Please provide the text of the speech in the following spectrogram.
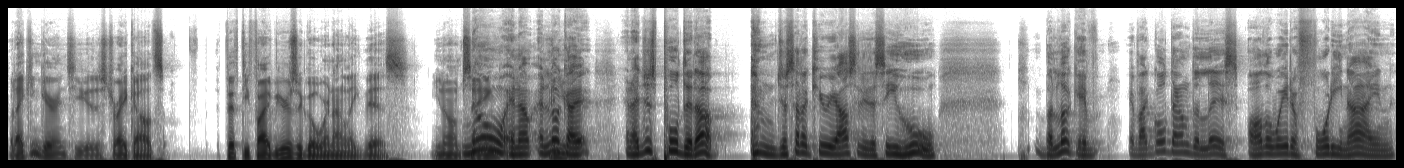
But i can guarantee you the strikeouts 55 years ago were not like this. You know what i'm saying? No and I, and look you- i and i just pulled it up just out of curiosity to see who. But look if if i go down the list all the way to 49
